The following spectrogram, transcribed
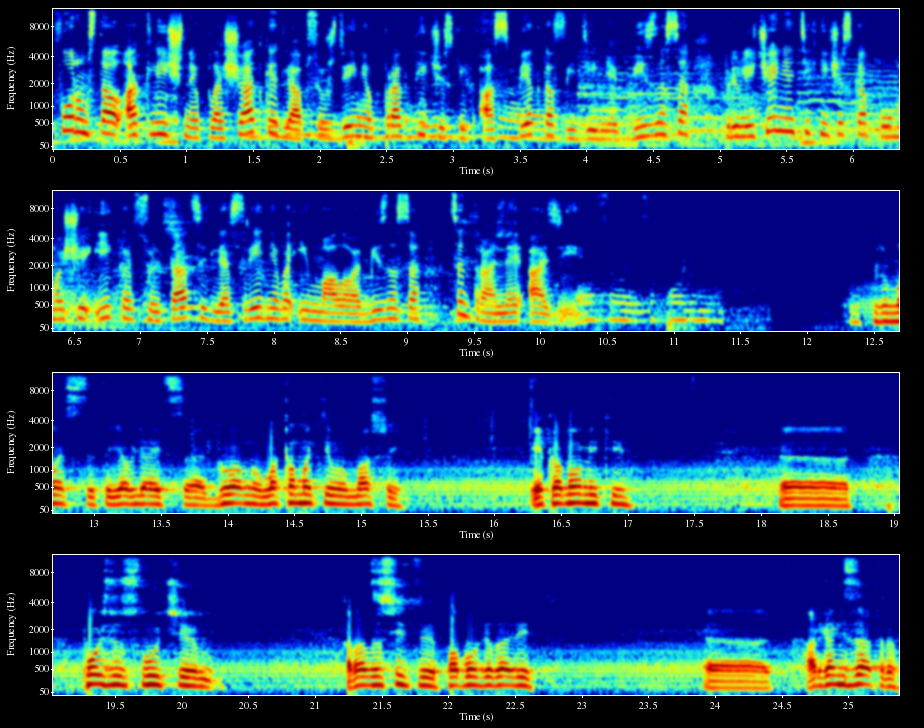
Форум стал отличной площадкой для обсуждения практических аспектов ведения бизнеса, привлечения технической помощи и консультаций для среднего и малого бизнеса Центральной Азии. Предпринимательство это является главным локомотивом нашей экономики. Э, пользуясь случаем, разрешите поблагодарить э, организаторов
